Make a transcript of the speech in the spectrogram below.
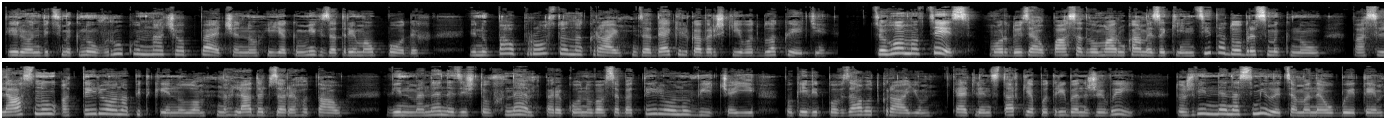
Тиріон відсмикнув руку, наче опечену, і як міг затримав подих. Він упав просто на край за декілька вершків від блакиті. Цього мовцись. Морд узяв паса двома руками за кінці та добре смикнув. Пас ляснув, а Тиріона підкинуло. Наглядач зареготав. Він мене не зіштовхне, переконував себе Тиріон у відчаї, поки відповзав від краю. Кетлін Старк я потрібен живий, тож він не насмілиться мене убити.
